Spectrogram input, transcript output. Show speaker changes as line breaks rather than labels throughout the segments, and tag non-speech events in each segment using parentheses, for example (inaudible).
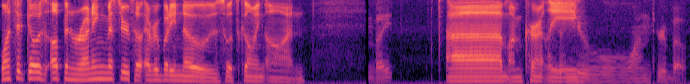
once it goes up and running, Mister, so everybody knows what's going on.
Invite.
Um, I'm
I sent
currently.
you one through both.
